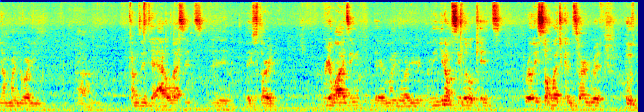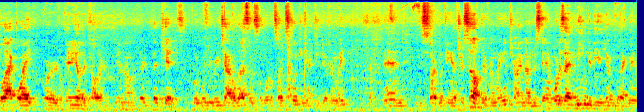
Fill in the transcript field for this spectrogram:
young minority, um, comes into adolescence and they start realizing they're minority. I mean, you don't see little kids really so much concerned with who's black, white, or any other color. You know, they're, they're kids. But when you reach adolescence, the world starts looking at you differently. And you start looking at yourself differently and trying to understand what does that mean to be a young black man?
